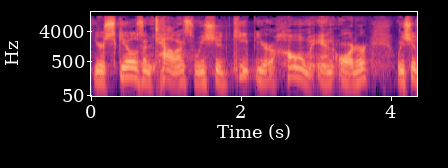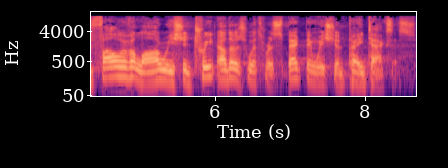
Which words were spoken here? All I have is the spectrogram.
your skills and talents. We should keep your home in order. We should follow the law. We should treat others with respect and we should pay taxes.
